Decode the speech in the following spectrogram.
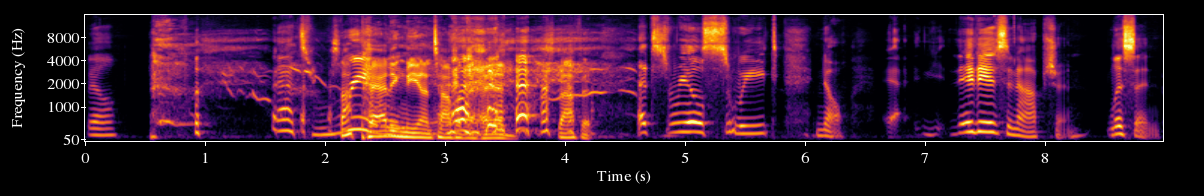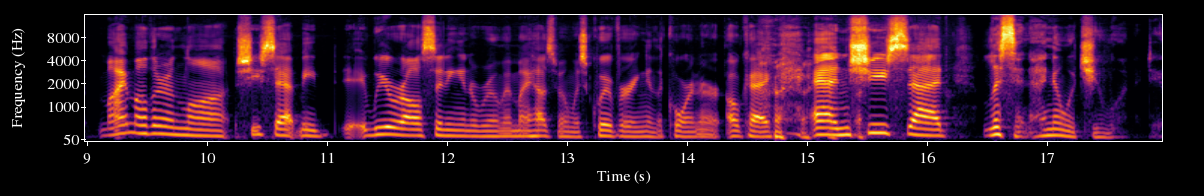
Bill. that's Stop really patting me on top of the head. Stop it. That's real sweet. No, it is an option. Listen, my mother in law, she sat me, we were all sitting in a room and my husband was quivering in the corner. Okay. and she said, Listen, I know what you want to do.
